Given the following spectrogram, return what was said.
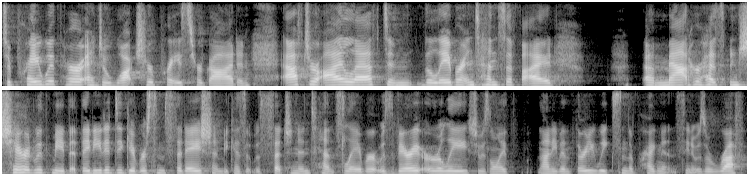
to pray with her and to watch her praise her God. And after I left and the labor intensified, uh, Matt, her husband, shared with me that they needed to give her some sedation because it was such an intense labor. It was very early. She was only not even 30 weeks in the pregnancy, and it was a rough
